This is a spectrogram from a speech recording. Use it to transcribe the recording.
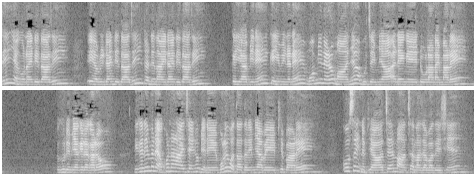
ကြီးရန်ကုန်တိုင်းဒေသကြီးအေရရီတိုင်းဒေသကြီးတနင်္သာရီတိုင်းဒေသကြီးကယားပြည်နယ်ကရင်ပြည်နယ်နဲ့မွန်ပြည်နယ်တို့မှာညအပူချိန်များအနေငယ်တိုးလာနိုင်ပါတယ်။အခုတင်ပြခဲ့တာကတော့ဒီကနေ့မနက်9နာရီချိန်ထုတ်ပြန်တဲ့မိုးလေဝသသတင်းများပဲဖြစ်ပါတယ်။ကိုစိတ်နှပြကျမ်းမာချမ်းသာကြပါစေရှင်။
